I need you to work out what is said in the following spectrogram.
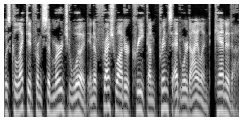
was collected from submerged wood in a freshwater creek on Prince Edward Island, Canada.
